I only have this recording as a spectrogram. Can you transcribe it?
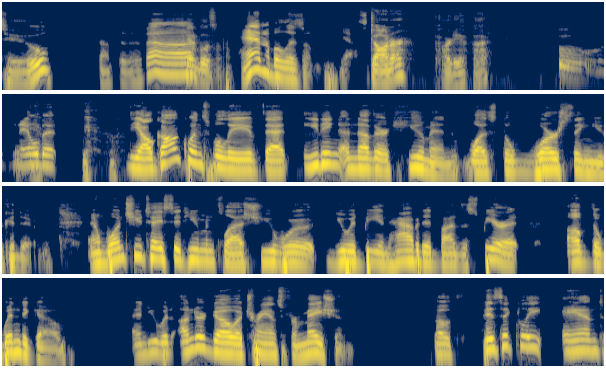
to dun, dun, dun, Cannibalism. cannibalism. Yes. Donner, party of five. Nailed it. the Algonquins believed that eating another human was the worst thing you could do. And once you tasted human flesh, you would you would be inhabited by the spirit of the Wendigo and you would undergo a transformation both physically and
